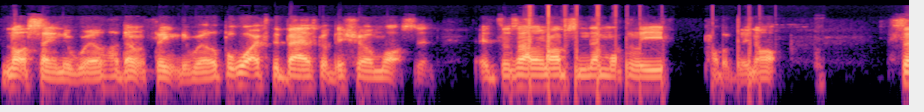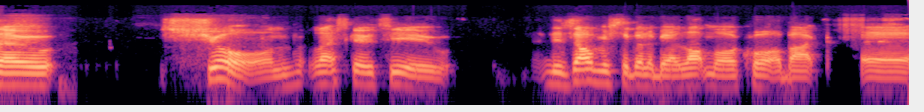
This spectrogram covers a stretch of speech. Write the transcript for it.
Not saying they will. I don't think they will. But what if the Bears got Deshaun Watson? Does Allen Robinson then want to leave? Probably not. So, Sean, let's go to you. There's obviously going to be a lot more quarterback uh,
